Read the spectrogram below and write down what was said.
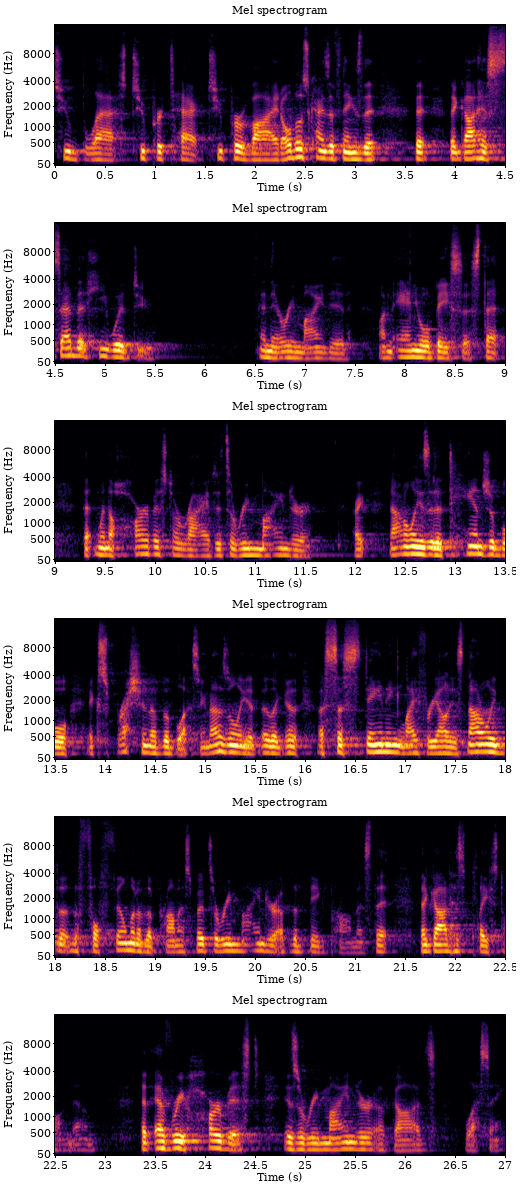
to bless, to protect, to provide, all those kinds of things that, that, that God has said that He would do. And they're reminded on an annual basis that, that when the harvest arrives, it's a reminder, right? Not only is it a tangible expression of the blessing, not only a, like a, a sustaining life reality, it's not only the, the fulfillment of the promise, but it's a reminder of the big promise that, that God has placed on them that every harvest is a reminder of God's blessing.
